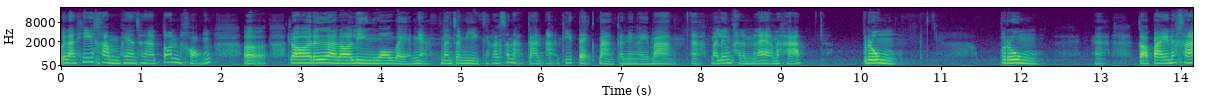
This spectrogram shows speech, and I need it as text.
เวลาที่คำพยัญชนะต้นของออรอเรือรอลิงวอแหวนเนี่ยมันจะมีลักษณะการอ่านที่แตกต่างกันยังไงบ้างอะมาเริ่มคำแรกนะคะ ปรุง ปรุงอะต่อไปนะคะ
